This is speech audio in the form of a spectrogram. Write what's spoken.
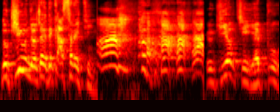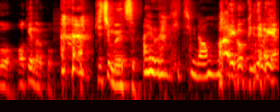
너 귀여운 여자인데 가스라이팅 아. 귀엽지 예쁘고 어깨 넓고 기침 왜 했어? 아이고 그냥 기침이 나온 거. 아 이거 그냥이야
